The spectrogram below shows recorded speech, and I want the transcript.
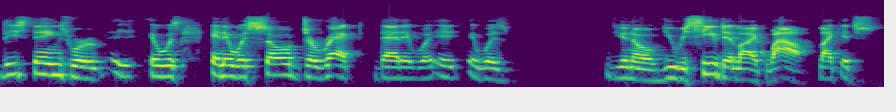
These things were it, was and it was so direct that it was it, it was you know you received it like wow like it's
